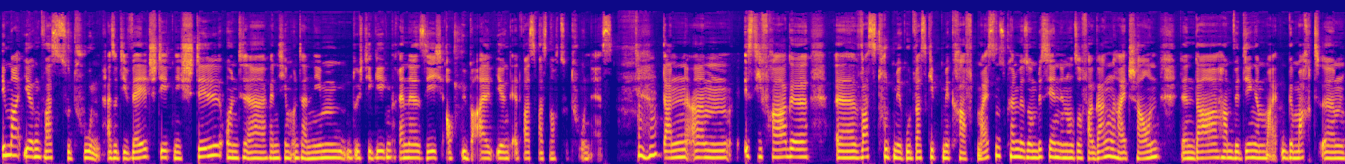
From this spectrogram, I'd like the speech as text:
immer irgendwas zu tun. Also die Welt steht nicht still und äh, wenn ich im Unternehmen durch die Gegend renne, sehe ich auch überall irgendetwas, was noch zu tun ist. Mhm. Dann ähm, ist die Frage, äh, was tut mir gut, was gibt mir Kraft. Meistens können wir so ein bisschen in unsere Vergangenheit schauen, denn da haben wir Dinge gemacht, ähm,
